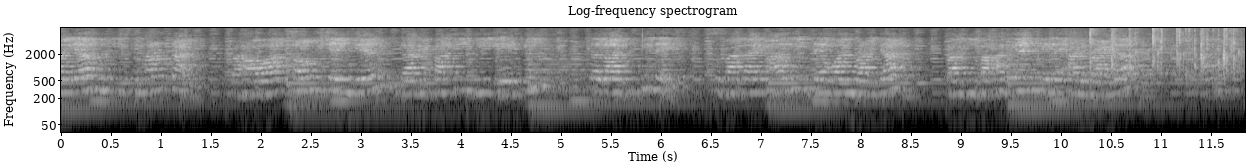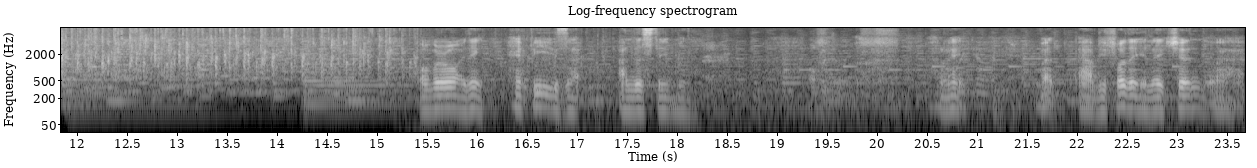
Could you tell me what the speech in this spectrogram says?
saya mengisytiharkan bahawa Chong Chen Yen dari parti DAP telah dipilih sebagai ahli Dewan Rakyat bagi bahagian pilihan raya Overall, I think happy is an understatement. Alright, but uh, before the election, uh,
